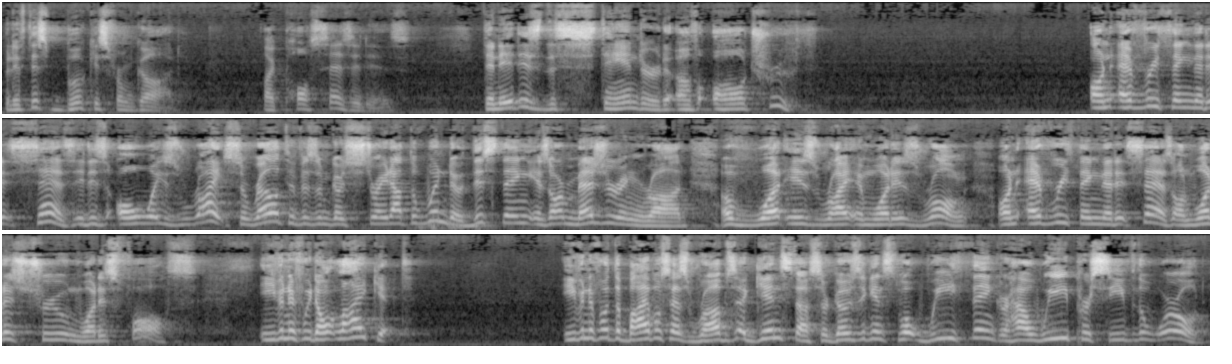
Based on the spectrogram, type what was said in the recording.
But if this book is from god like paul says it is then it is the standard of all truth. On everything that it says, it is always right. So relativism goes straight out the window. This thing is our measuring rod of what is right and what is wrong on everything that it says, on what is true and what is false, even if we don't like it. Even if what the Bible says rubs against us or goes against what we think or how we perceive the world.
